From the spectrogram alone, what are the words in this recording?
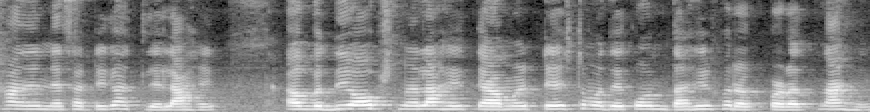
छान येण्यासाठी घातलेला आहे. अगदी ऑप्शनल आहे त्यामुळे टेस्टमध्ये कोणताही फरक पडत नाही.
